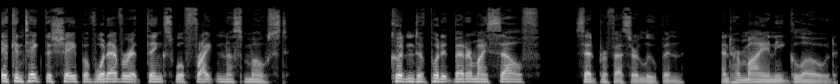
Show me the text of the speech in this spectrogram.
It can take the shape of whatever it thinks will frighten us most. Couldn't have put it better myself, said Professor Lupin, and Hermione glowed.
